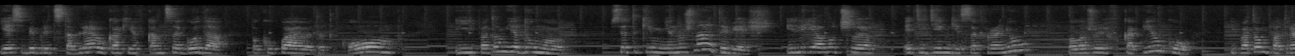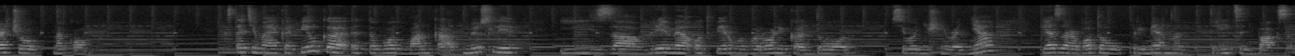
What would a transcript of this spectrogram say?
я себе представляю, как я в конце года покупаю этот комп, и потом я думаю, все-таки мне нужна эта вещь, или я лучше эти деньги сохраню, положу их в копилку и потом потрачу на комп. Кстати, моя копилка это вот банка от мюсли, и за время от первого ролика до сегодняшнего дня я заработал примерно 30 баксов.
